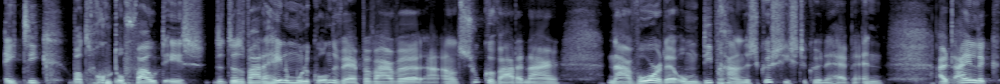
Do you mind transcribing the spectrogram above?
ethiek, wat goed of fout is. Dat, dat, waren hele moeilijke onderwerpen waar we aan het zoeken waren naar, naar woorden om diepgaande discussies te kunnen hebben. En uiteindelijk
